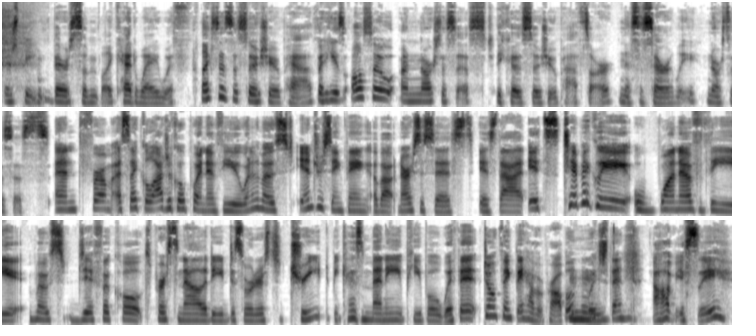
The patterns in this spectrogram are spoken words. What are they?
there's being there's some like headway with Lex is a sociopath, but he is also a narcissist because sociopaths are necessarily narcissists. And from a psychological point of view, one of the most interesting thing about narcissists is that it's typically one of the most difficult personality disorders to treat because many people with it don't think they have a problem, mm-hmm. which then obviously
